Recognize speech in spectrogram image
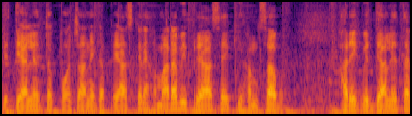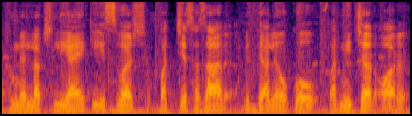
विद्यालयों तक पहुँचाने का प्रयास करें। हमारा भी प्रयास है कि हम सब हर एक विद्यालय तक हमने लक्ष्य लिया है कि इस वर्ष पच्चीस हज़ार विद्यालयों को फर्नीचर और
